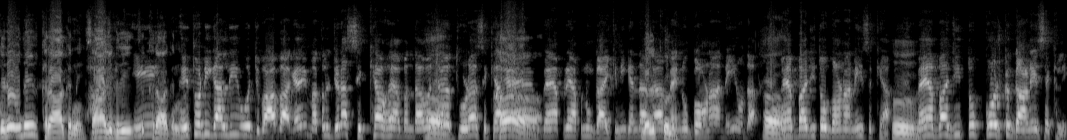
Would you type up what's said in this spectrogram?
ਜਿਹੜੇ ਉਹਦੇ ਖਰਾਕ ਨੇ ਸਾਜ਼ ਖਰੀਦ ਖਰਾਕ ਨੇ। ਇਹ ਤੁਹਾਡੀ ਗੱਲ ਦੀ ਉਹ ਜਵਾਬ ਆ ਗਿਆ ਵੀ ਮਤਲਬ ਜਿਹੜਾ ਸਿੱਖਿਆ ਹੋਇਆ ਬੰਦਾ ਵਾ। ਚਾਹੇ ਥੋੜਾ ਸਿੱਖਿਆ। ਮੈਂ ਮੈਂ ਆਪਣੇ ਆਪ ਨੂੰ ਗਾਇਕ ਨਹੀਂ ਕਹਿੰਦਾ। ਮੈਨੂੰ ਗਾਉਣਾ ਨਹੀਂ ਆਉਂਦਾ। ਮੈਂ ਅੱਬਾ ਜੀ ਤੋਂ ਗਾਉਣਾ ਨਹੀਂ ਸਿੱਖਿਆ। ਮੈਂ ਅੱਬਾ ਜੀ ਤੋਂ ਕੁਝ ਕੁ ਗਾਣੇ ਸਿੱਖ ਲਏ।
